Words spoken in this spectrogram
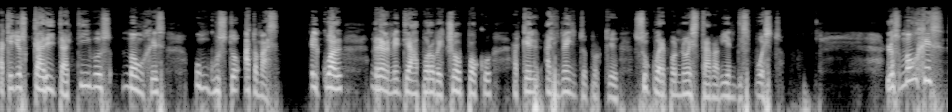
aquellos caritativos monjes un gusto a Tomás, el cual realmente aprovechó poco aquel alimento porque su cuerpo no estaba bien dispuesto. Los monjes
